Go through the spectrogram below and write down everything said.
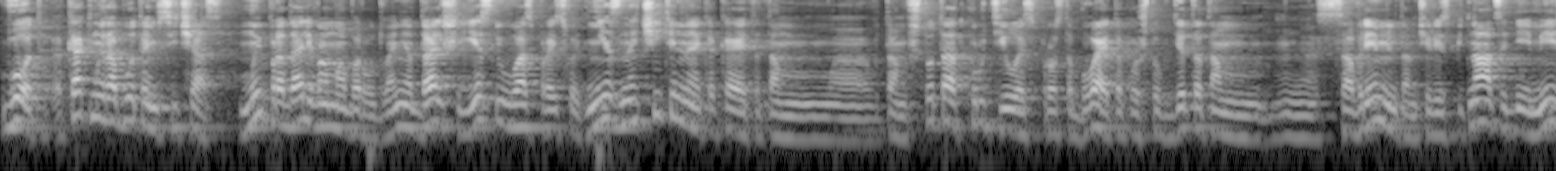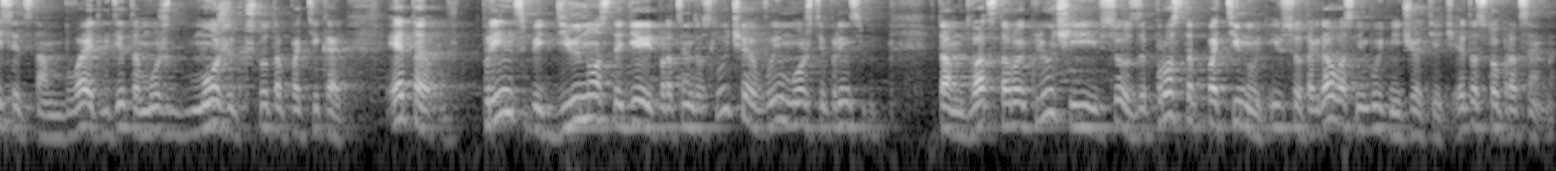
Вот, как мы работаем сейчас? Мы продали вам оборудование. Дальше, если у вас происходит незначительная какая-то там, э, там что-то открутилось, просто бывает такое, что где-то там со временем, там через 15 дней, месяц, там бывает где-то может, может что-то подтекать. Это, в принципе, 99% случаев вы можете, в принципе, там 22 ключ и все, просто подтянуть, и все, тогда у вас не будет ничего течь, это стопроцентно.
